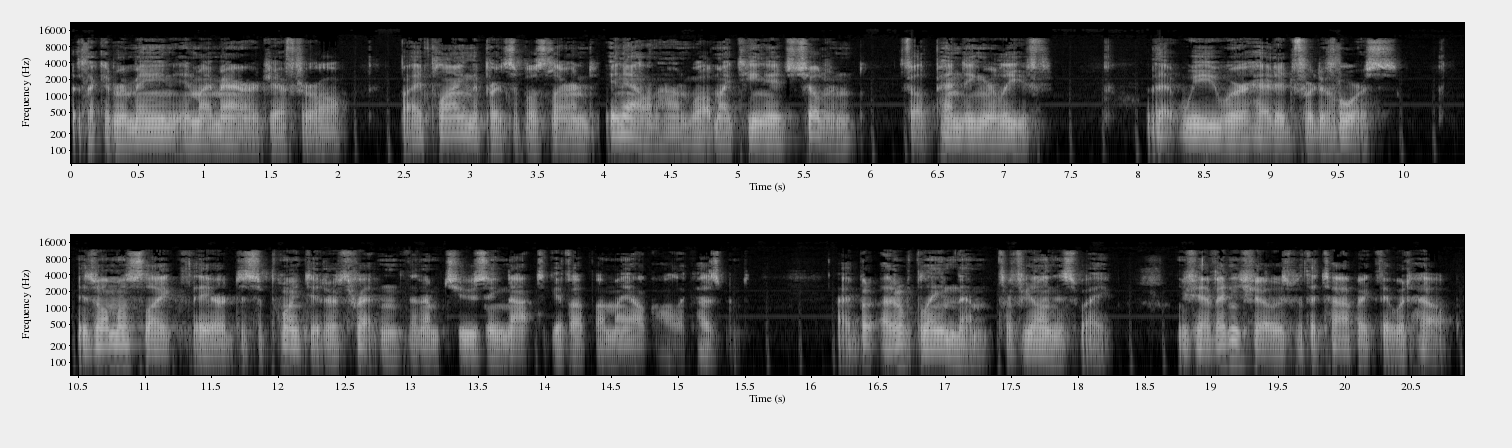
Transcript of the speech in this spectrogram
that I can remain in my marriage after all by applying the principles learned in Al Anon while my teenage children felt pending relief that we were headed for divorce. It's almost like they are disappointed or threatened that I'm choosing not to give up on my alcoholic husband. I, I don't blame them for feeling this way. If you have any shows with a topic that would help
